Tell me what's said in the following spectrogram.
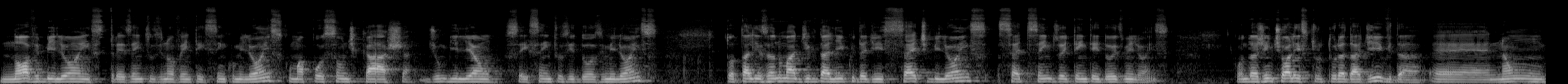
9 bilhões 395 milhões, com uma posição de caixa de 1 bilhão 612 milhões, totalizando uma dívida líquida de 7 bilhões 782 milhões. Quando a gente olha a estrutura da dívida, é, não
